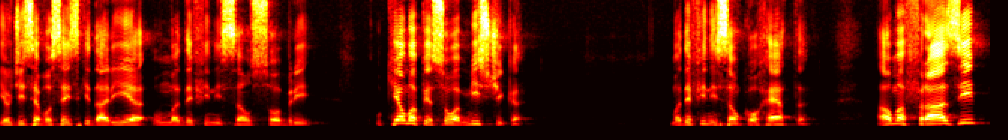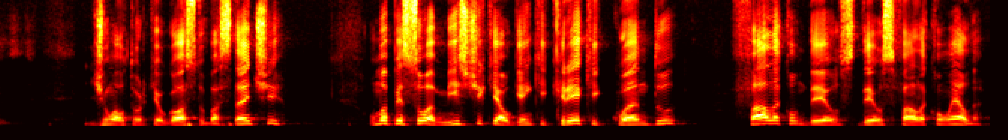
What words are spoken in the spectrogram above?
E eu disse a vocês que daria uma definição sobre o que é uma pessoa mística, uma definição correta. Há uma frase de um autor que eu gosto bastante. Uma pessoa mística é alguém que crê que quando fala com Deus, Deus fala com ela.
